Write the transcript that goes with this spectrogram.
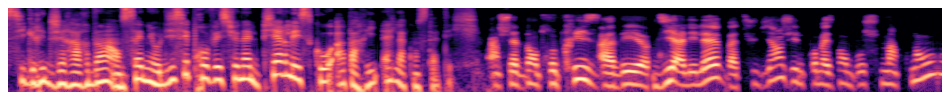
Sigrid Gérardin enseigne au lycée professionnel Pierre Lescaut à Paris. Elle l'a constaté. Un chef d'entreprise avait dit à l'élève bah, Tu viens, j'ai une promesse d'embauche maintenant.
